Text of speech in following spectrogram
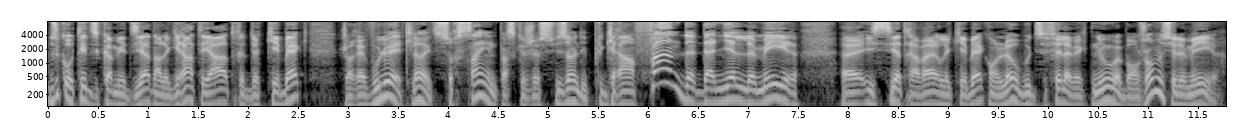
du côté du Comédia dans le Grand Théâtre de Québec. J'aurais voulu être là, être sur scène, parce que je suis un des plus grands fans de Daniel Lemire ici à travers le Québec. On l'a au bout du fil avec nous. bonjour, Monsieur Lemire.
